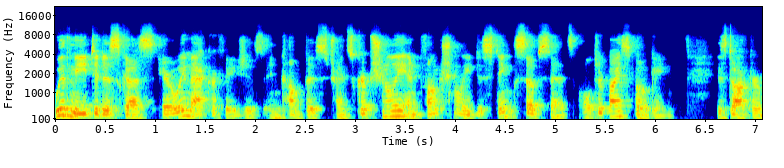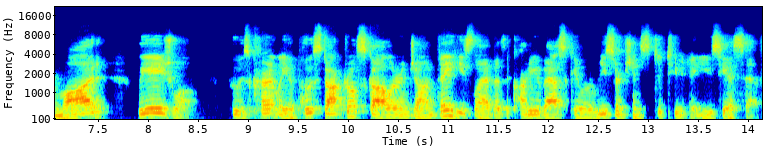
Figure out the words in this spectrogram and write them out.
With me to discuss airway macrophages encompass transcriptionally and functionally distinct subsets altered by smoking is Dr. Maud Liégeois, who is currently a postdoctoral scholar in John Fahy's lab at the Cardiovascular Research Institute at UCSF.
